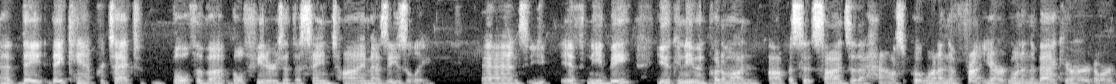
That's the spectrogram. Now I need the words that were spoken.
uh, they they can't protect both of uh, both feeders at the same time as easily. And you, if need be, you can even put them on opposite sides of the house. Put one in the front yard, one in the backyard, or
